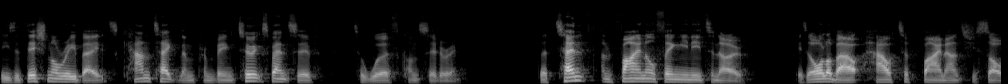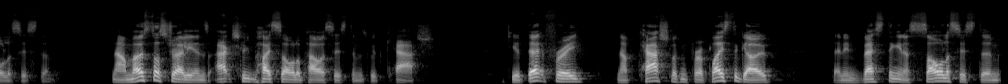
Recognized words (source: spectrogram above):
these additional rebates can take them from being too expensive to worth considering. The 10th and final thing you need to know is all about how to finance your solar system. Now, most Australians actually buy solar power systems with cash. If you're debt free and have cash looking for a place to go, then investing in a solar system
